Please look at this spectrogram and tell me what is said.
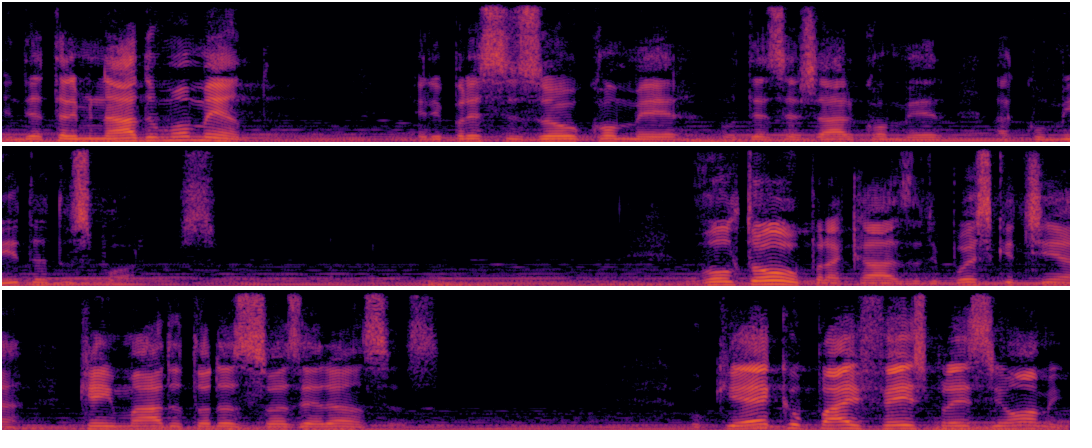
Em determinado momento, ele precisou comer ou desejar comer a comida dos porcos. Voltou para casa depois que tinha queimado todas as suas heranças. O que é que o pai fez para esse homem?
